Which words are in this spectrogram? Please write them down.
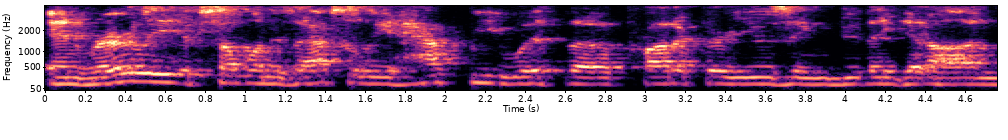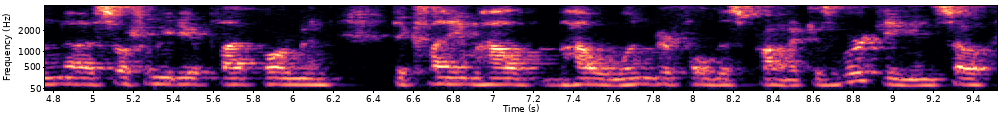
and rarely, if someone is absolutely happy with the product they're using, do they get on a social media platform and declaim how, how wonderful this product is working. And so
